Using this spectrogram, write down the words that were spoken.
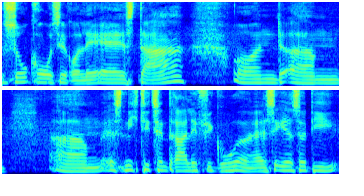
so große Rolle. Er ist da und ähm, ähm, ist nicht die zentrale Figur. Er ist eher so die,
